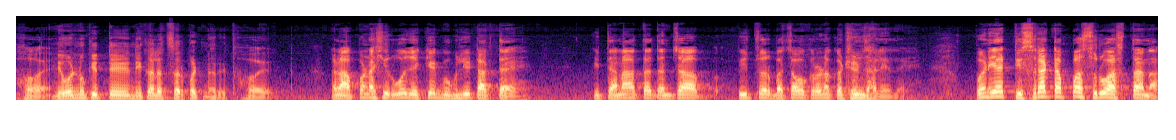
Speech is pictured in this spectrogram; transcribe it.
होय. निवडणुकीत ते निकालच सरपटणार आहेत. होय. कारण आपण अशी रोज एक एक गुगली टाकताय की त्यांना आता त्यांच्या पीचवर बचाव करणं कठीण झालेलं आहे. पण या तिसरा टप्पा सुरू असताना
